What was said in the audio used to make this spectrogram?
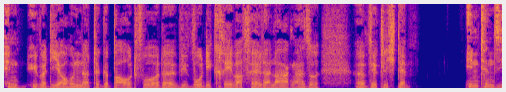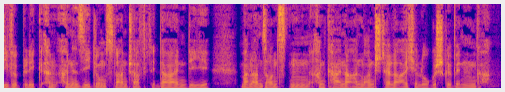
in, über die Jahrhunderte gebaut wurde, wie, wo die Gräberfelder lagen. Also äh, wirklich der intensive Blick an eine Siedlungslandschaft hinein, die man ansonsten an keiner anderen Stelle archäologisch gewinnen kann.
